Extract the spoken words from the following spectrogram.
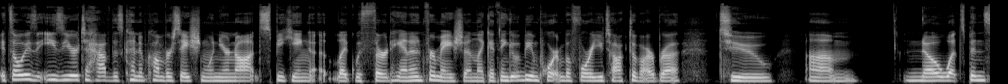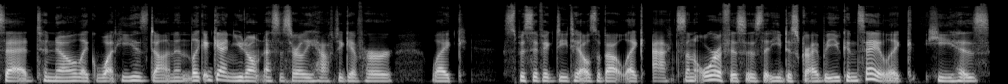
it's always easier to have this kind of conversation when you're not speaking uh, like with third hand information. Like I think it would be important before you talk to Barbara to um, know what's been said, to know like what he has done, and like again, you don't necessarily have to give her like specific details about like acts and orifices that he described, but you can say like he has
